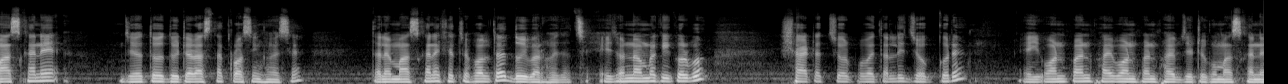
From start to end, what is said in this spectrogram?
মাঝখানে যেহেতু দুইটা রাস্তা ক্রসিং হয়েছে, তাহলে মাঝখানে ক্ষেত্রফলটা দুইবার হয়ে যাচ্ছে। এই জন্য আমরা কী করব? ষাট আর চোর পঁয়তাল্লিশ যোগ করে এই one point five, one point five যেটুকু মাঝখানে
